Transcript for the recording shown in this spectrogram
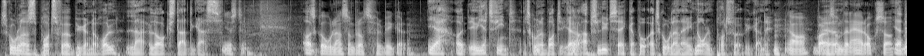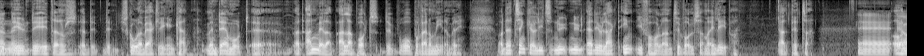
Skolornas brottsförebyggande roll la- lagstadgas. Just det. Och- Skolan som brottsförebyggare. Ja, och det är ju jättefint att skolan är brott. Jag är Ja. absolut säker på att skolan är enormt brottsförebyggande. Ja, bara Eh, som den är också. Ja, det, men, det, är, det är ett av de, det, det, skolan verkligen kan. Men däremot eh, att anmäla alla brott, det beror på vad de menar med det. Och där tänker jag lite, nu, nu är det ju lagt in i förhållande till våldsamma elever. Allt detta. eh, och ja,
